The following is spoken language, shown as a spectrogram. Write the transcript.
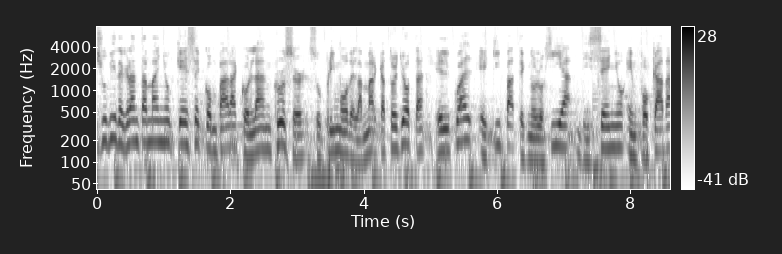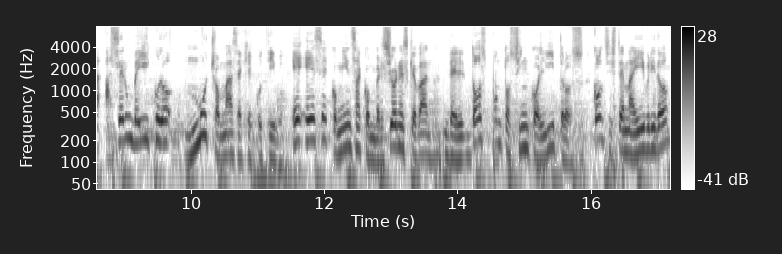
SUV de gran tamaño que se compara con Land Cruiser, su primo de la marca Toyota, el cual equipa tecnología, diseño enfocada a ser un vehículo mucho más ejecutivo. ES comienza con versiones que van del 2.5 litros con sistema híbrido,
